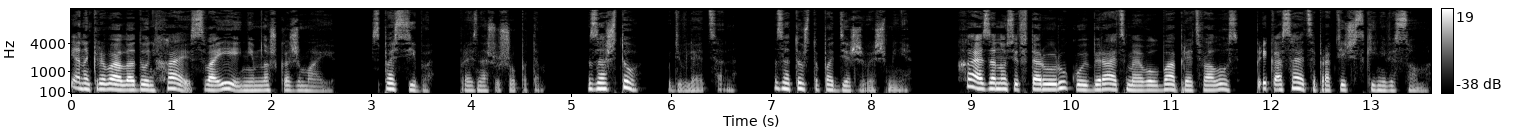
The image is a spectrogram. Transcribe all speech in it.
Я накрываю ладонь Хаи своей и немножко сжимаю ее. «Спасибо», — произношу шепотом. «За что?» — удивляется она за то, что поддерживаешь меня. Хая заносит вторую руку и убирает с моего лба прядь волос, прикасается практически невесомо.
